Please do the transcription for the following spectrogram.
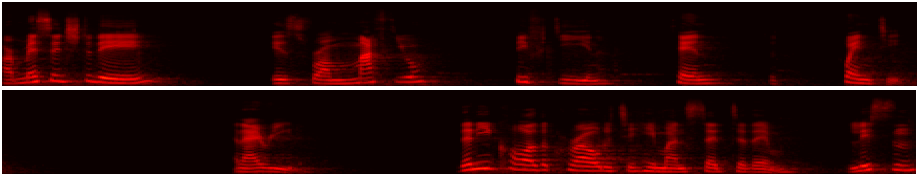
Our message today is from Matthew 15 10 to 20. And I read Then he called the crowd to him and said to them, Listen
